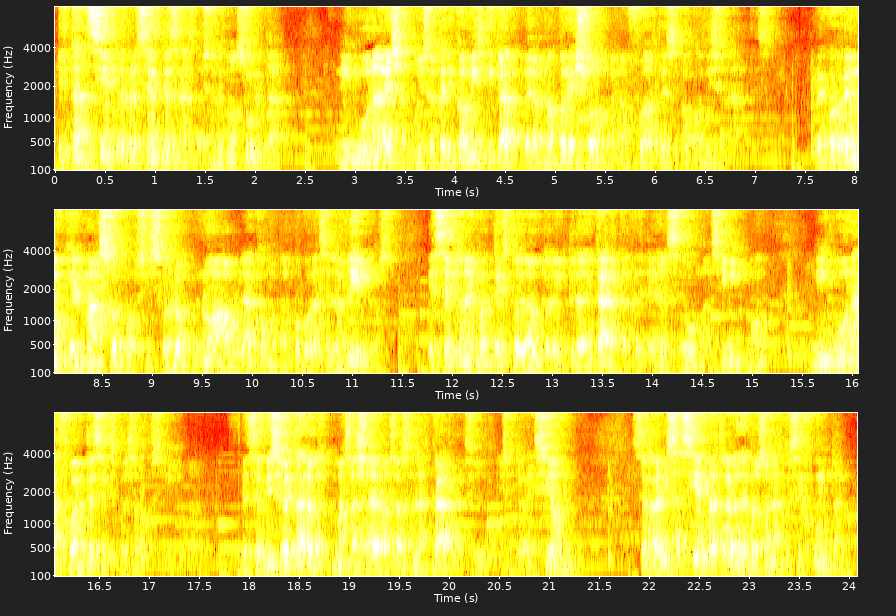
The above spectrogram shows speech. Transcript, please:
que están siempre presentes en la situación de consulta, ninguna de ellas muy esotérico-mística, pero no por ello menos fuertes o condicionantes. Recordemos que el mazo por sí solo no habla, como tampoco lo hacen los libros. Excepto en el contexto de autolectura de cartas, de leerse uno a sí mismo, ninguna fuente se expresa por sí misma. El servicio de tarot, más allá de basarse en las cartas y su, tradición, se realiza siempre a través de personas que se juntan,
